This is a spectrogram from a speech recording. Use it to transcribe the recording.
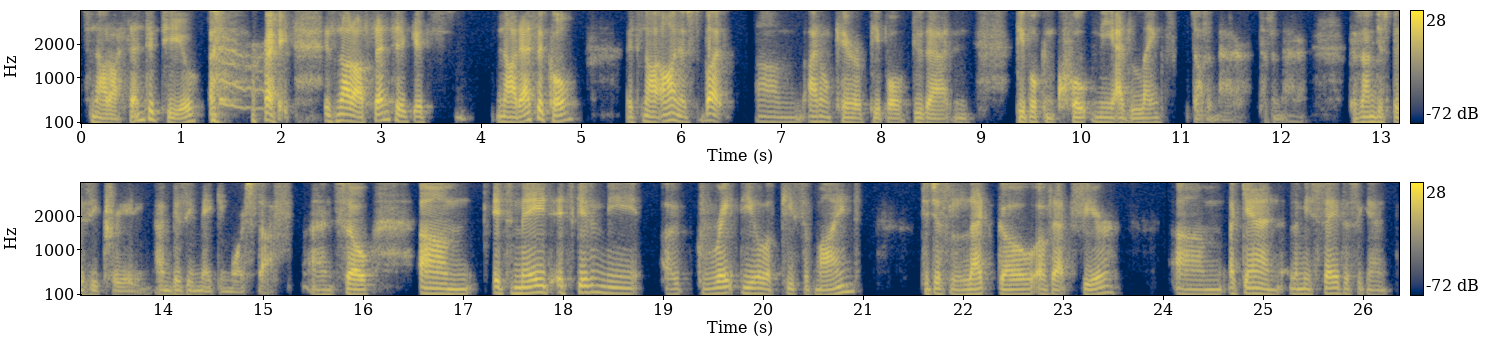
it's not authentic to you, right? It's not authentic. It's not ethical. It's not honest. But um, I don't care if people do that and people can quote me at length. Doesn't matter. Doesn't matter because I'm just busy creating. I'm busy making more stuff. And so um, it's made. It's given me a great deal of peace of mind to just let go of that fear. Um, again, let me say this again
